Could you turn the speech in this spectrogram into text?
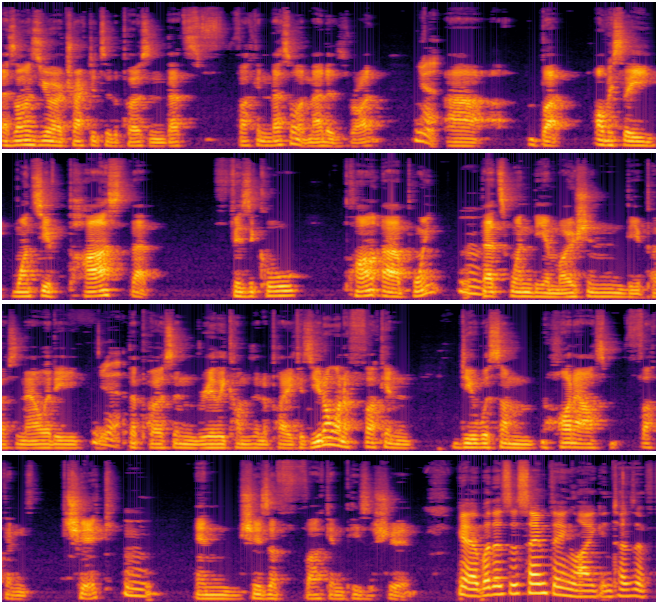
as long as you're attracted to the person, that's fucking that's all that matters, right? yeah. Uh, but obviously, once you've passed that physical pa- uh, point, Mm, that's when the emotion, the personality, yeah. the person really comes into play. Because you don't want to fucking deal with some hot ass fucking chick Mm. and she's a fucking piece of shit. Yeah, but it's the same thing, like, in terms of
